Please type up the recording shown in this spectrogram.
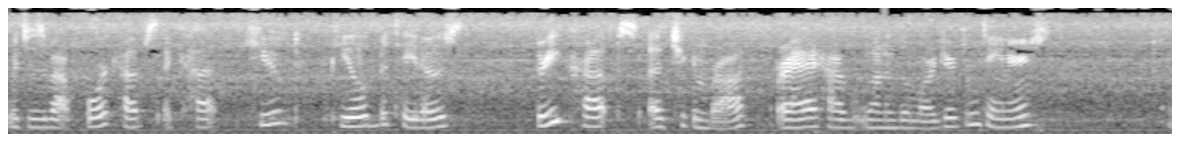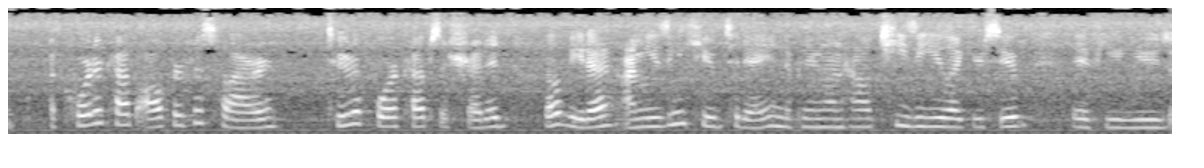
which is about 4 cups of cut cubed peeled potatoes, 3 cups of chicken broth, or I have one of the larger containers, a quarter cup all-purpose flour, 2 to 4 cups of shredded Velveeta. I'm using cube today, and depending on how cheesy you like your soup, if you use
